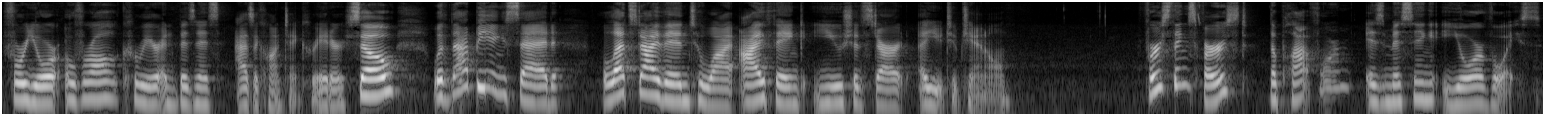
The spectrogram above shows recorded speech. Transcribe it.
for your overall career and business as a content creator. So, with that being said, let's dive into why I think you should start a YouTube channel. First things first, the platform is missing your voice.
